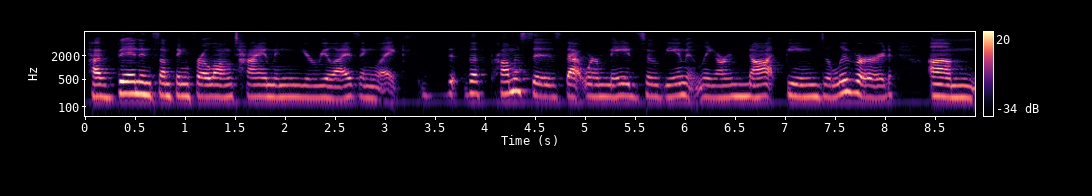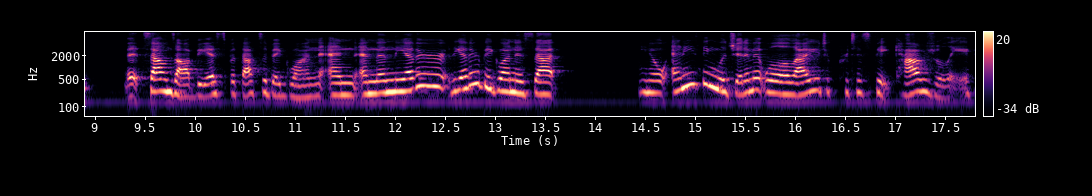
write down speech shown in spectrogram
have been in something for a long time and you're realizing like th- the promises that were made so vehemently are not being delivered um, it sounds obvious but that's a big one and and then the other the other big one is that you know anything legitimate will allow you to participate casually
